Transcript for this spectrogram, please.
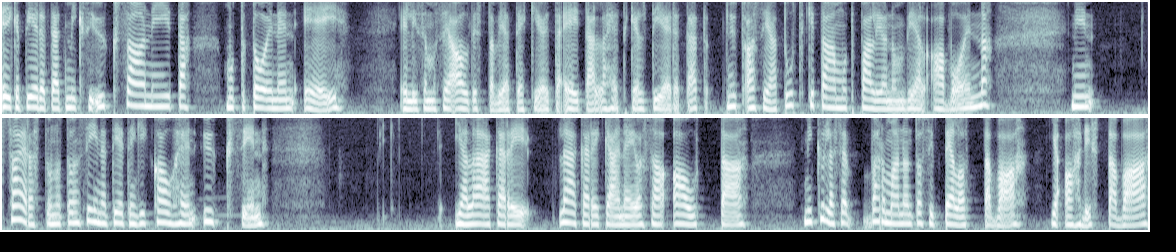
Eikä tiedetä, että miksi yksi saa niitä, mutta toinen ei. Eli semmoisia altistavia tekijöitä ei tällä hetkellä tiedetä. Että nyt asiaa tutkitaan, mutta paljon on vielä avoinna. Niin sairastunut on siinä tietenkin kauhean yksin ja lääkäri, lääkärikään ei osaa auttaa, niin kyllä se varmaan on tosi pelottavaa ja ahdistavaa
